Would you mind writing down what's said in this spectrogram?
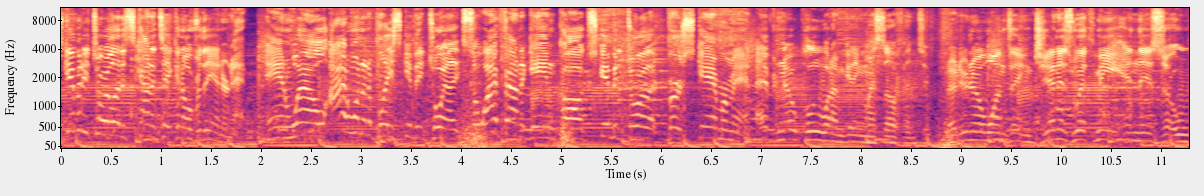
Skibidi Toilet has kind of taken over the internet. And well, I wanted to play Skibidi Toilet, so I found a game called Skibidi Toilet vs. Cameraman. I have no clue what I'm getting myself into. But I do know one thing Jen is with me in this uh,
